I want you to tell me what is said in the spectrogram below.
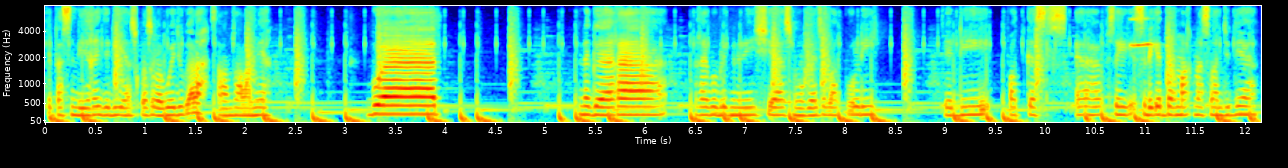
kita sendiri jadi ya suka-suka gue juga lah salam-salamnya. Buat negara Republik Indonesia semoga cepat pulih. Jadi podcast eh, sedikit bermakna selanjutnya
